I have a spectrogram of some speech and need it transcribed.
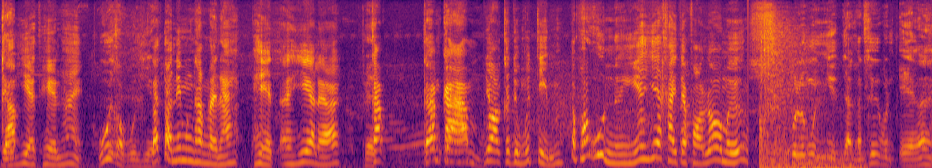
เดี๋ยครัวบเฮียเทรนให้ อุ้ยขอบคุณเฮีย แล้วตอนนี้มึงทำอะไรนะ เพจไอ้เฮียอะไรนะเพจ กับกล้ามกรามยอดกระจุงกระจิ๋มก็เพราะหุ่นอย่างเงี้ยเฮียใครจะฟอลโล่มึง คุณละงุนหงิดอยากกระทืบมันเองนะ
